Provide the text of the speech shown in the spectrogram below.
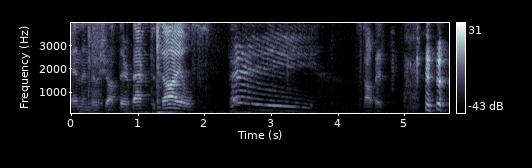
And then no shot there. Back to dials. hey. Stop it.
